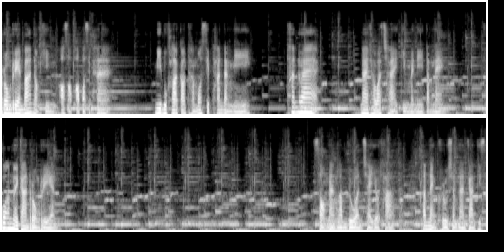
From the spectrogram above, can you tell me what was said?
โรงเรียนบ้านหนองหิน อสพป 15 มีบุคลากรทั้งหมด 10 ท่านดังนี้ ท่านแรก นายทวัชชัย กิ่งมณี ตำแหน่ง ผู้อำนวยการโรงเรียนสองนางลำดวนชัยโยธาตำแหน่งครูชำนาญการพิเศ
